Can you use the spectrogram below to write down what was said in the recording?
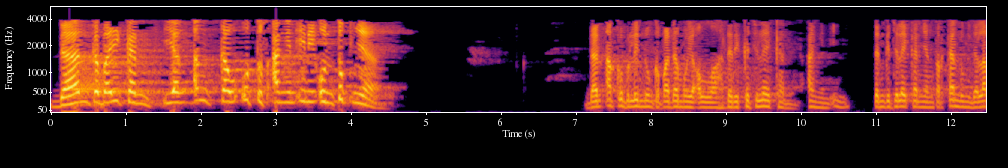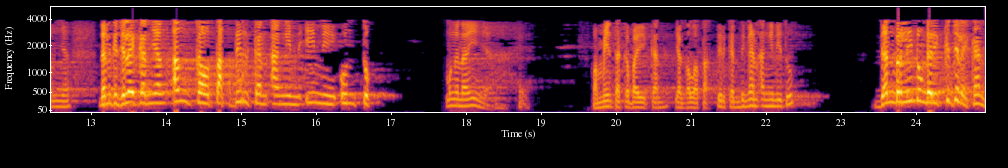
dan kebaikan yang engkau utus angin ini untuknya. Dan aku berlindung kepadamu ya Allah dari kejelekan angin ini. dan kejelekan yang terkandung di dalamnya dan kejelekan yang engkau takdirkan angin ini untuk mengenainya. Meminta kebaikan yang Allah takdirkan dengan angin itu dan berlindung dari kejelekan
